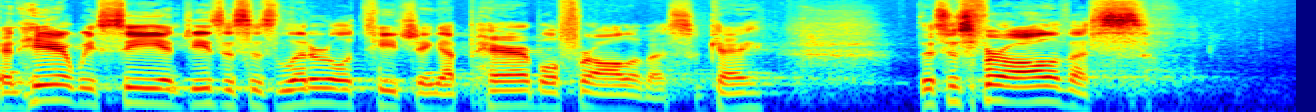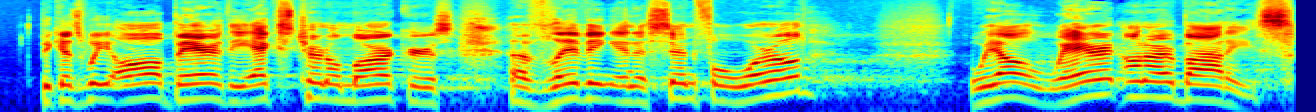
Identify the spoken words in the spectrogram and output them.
And here we see in Jesus' literal teaching a parable for all of us, okay? This is for all of us. Because we all bear the external markers of living in a sinful world. We all wear it on our bodies,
